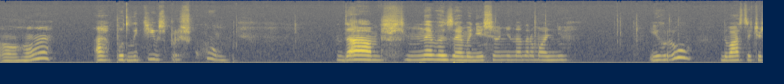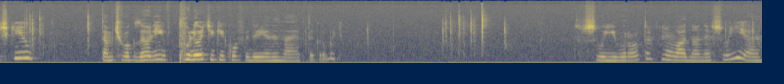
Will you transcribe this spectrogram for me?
Ага. А, подлетів з прыжком. Да, не везе мені сьогодні на нормальні ігру. 20 очків. Там чувак взагалі в польоті кікоф іде, я не знаю, як так робити. В свої ворота. Ну ладно, не в свої, а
